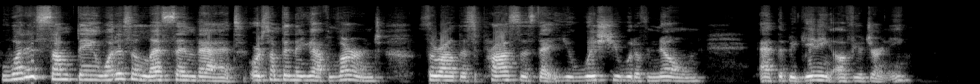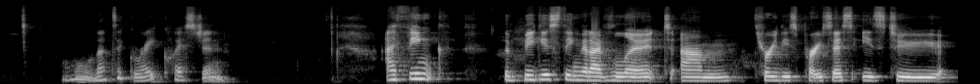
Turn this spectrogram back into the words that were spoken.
What is something, what is a lesson that, or something that you have learned throughout this process that you wish you would have known at the beginning of your journey? Oh, that's a great question. I think the biggest thing that I've learnt um, through this process is to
